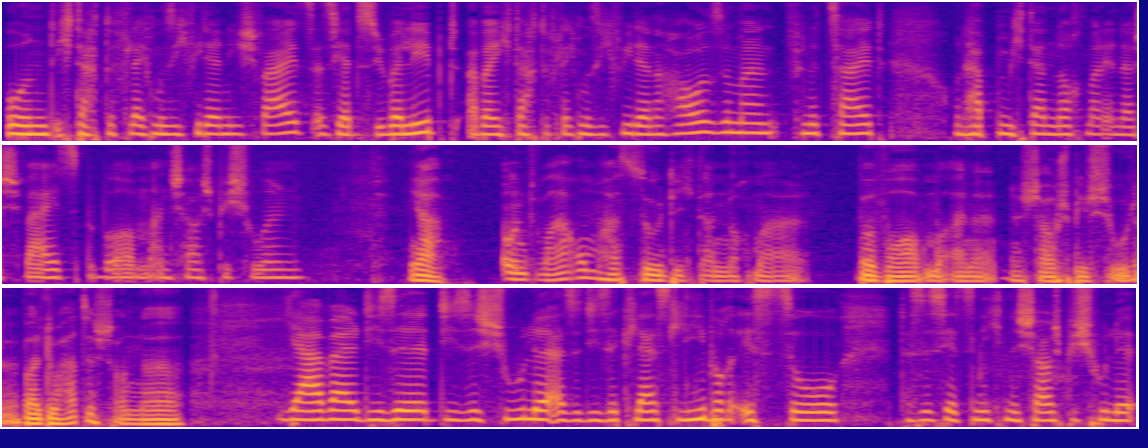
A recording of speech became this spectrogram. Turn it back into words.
und ich dachte, vielleicht muss ich wieder in die Schweiz. Also sie hat es überlebt, aber ich dachte, vielleicht muss ich wieder nach Hause mal für eine Zeit und habe mich dann nochmal in der Schweiz beworben an Schauspielschulen. Ja. Und warum hast du dich dann nochmal beworben eine, eine Schauspielschule? Weil du hattest schon eine. Ja, weil diese, diese Schule, also diese Classe Libre ist so, das ist jetzt nicht eine Schauspielschule,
